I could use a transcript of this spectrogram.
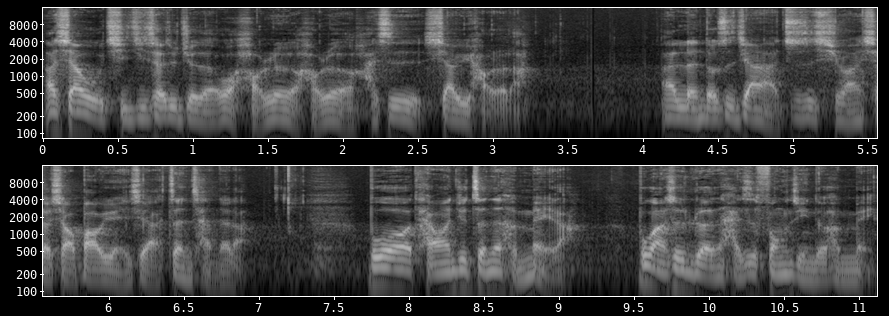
啊，下午骑机车就觉得哇，好热，好热，还是下雨好了啦。啊，人都是这样啦，就是喜欢小小抱怨一下，正常的啦。不过台湾就真的很美啦，不管是人还是风景都很美。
